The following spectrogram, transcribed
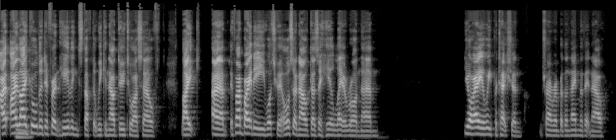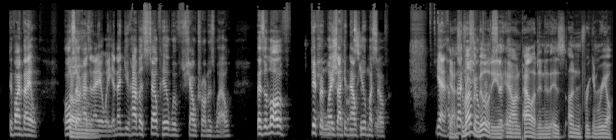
I, I Hmm. like all the different healing stuff that we can now do to ourselves. Like, um, if I'm rightly watching it, also now does a heal later on. Um, your AOE protection. I'm trying to remember the name of it now. Divine Veil also has an Oh. AOE, and then you have a self heal with Sheltron as well. There's a lot of different Holy ways I can now super heal cool. myself. Yeah, yeah, that new Sheltron is survivability so on Paladin is, is unfreaking real.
